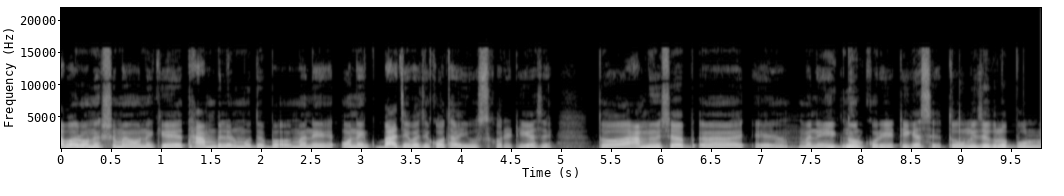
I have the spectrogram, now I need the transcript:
আবার অনেক সময় অনেকে থামবেলের মধ্যে মানে অনেক বাজে বাজে কথা ইউজ করে, ঠিক আছে? তো আমি ওইসব মানে ইগনোর করি, ঠিক আছে? তো উনি যেগুলো বলল,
